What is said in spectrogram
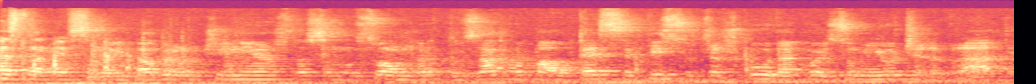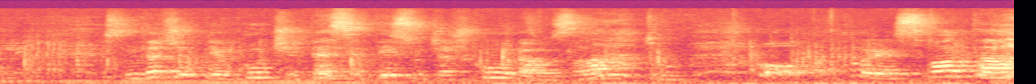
Ne znam jesam li dobro učinio što sam u svom vrtu zakopao 10.000 škuda koji su mi jučer vratili. Mislim držati u kući 10.000 škuda u zlatu. O, to je svota.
